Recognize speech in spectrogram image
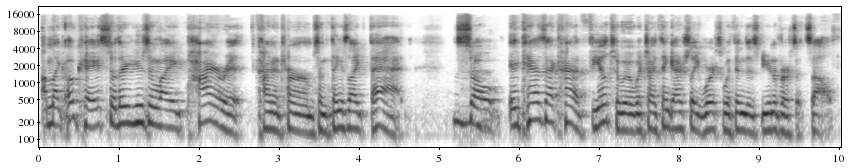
I'm like, okay, so they're using like pirate kind of terms and things like that. Mm-hmm. So it has that kind of feel to it, which I think actually works within this universe itself.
